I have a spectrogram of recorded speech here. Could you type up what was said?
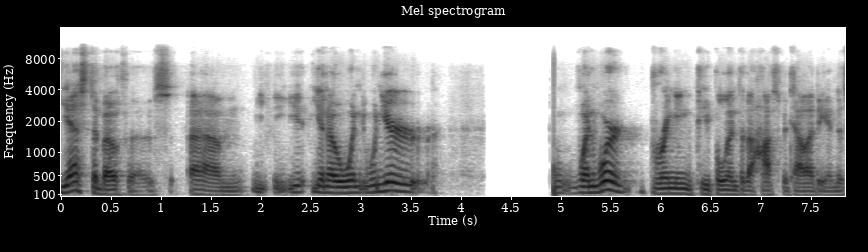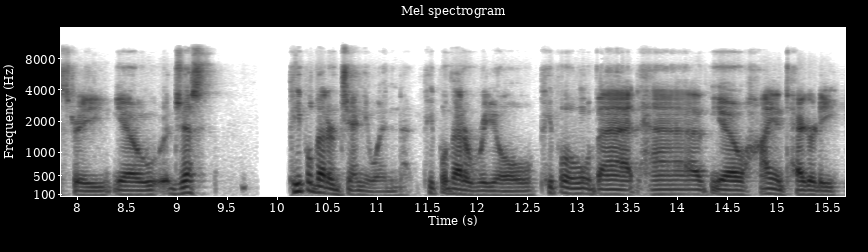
Yes to both those. Um, you, you know, when when you're when we're bringing people into the hospitality industry, you know, just people that are genuine, people that are real, people that have you know high integrity,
